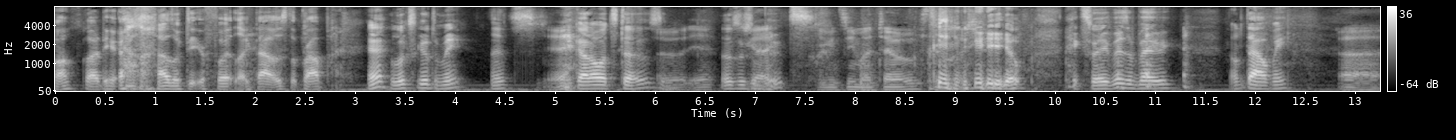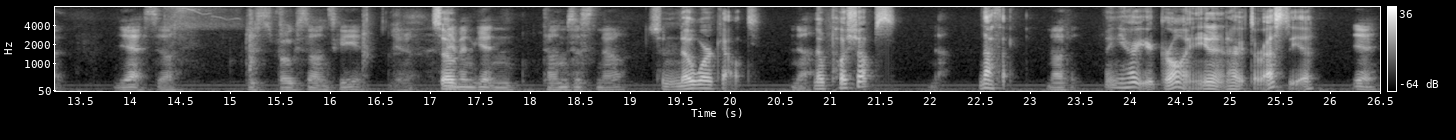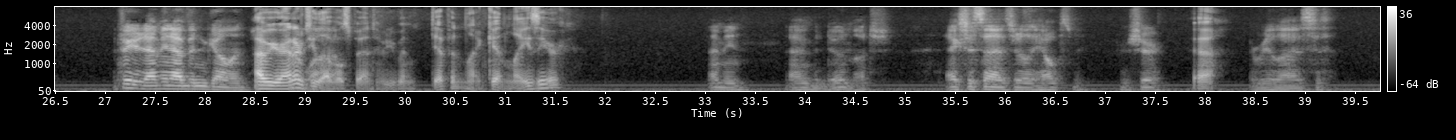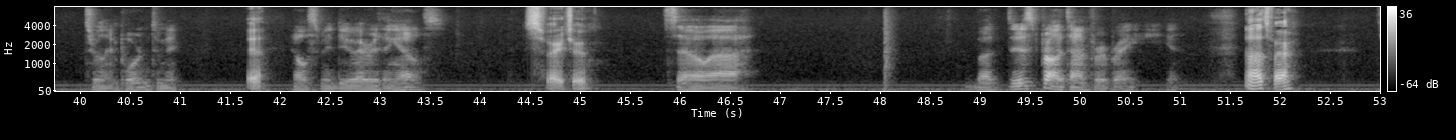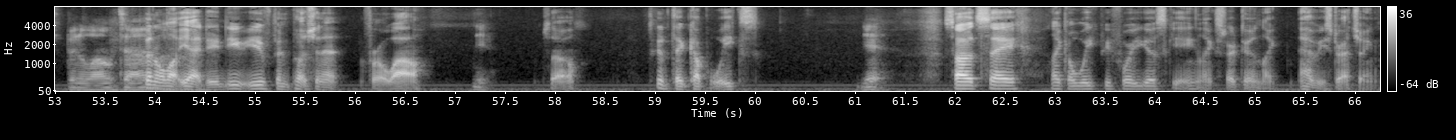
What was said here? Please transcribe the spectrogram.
Well, glad to hear. I looked at your foot like that was the problem. Yeah, it looks good to me. It's Yeah. got all its toes. so, yeah, those are some boots. you can see my toes. yep. X-ray vision, baby. Don't doubt me. uh, yeah, so just focused on skiing. You know, So, they've been getting tons of snow. so no workouts, No, no push-ups. Nothing. nothing. I mean, you hurt your groin. You didn't hurt the rest of you. Yeah, I figured. I mean, I've been going. How have your energy levels been? Have you been dipping, like getting lazier? I mean, I haven't been doing much. Exercise really helps me, for sure. Yeah. I realize it's really important to me. Yeah. Helps me do everything else. It's very true. So, uh, but it's probably time for a break. Yeah. No, that's fair. Been a long time. Been a lot. Yeah, dude. You you've been pushing it for a while. Yeah. So it's gonna take a couple weeks. Yeah. So I would say like a week before you go skiing, like start doing like heavy stretching,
